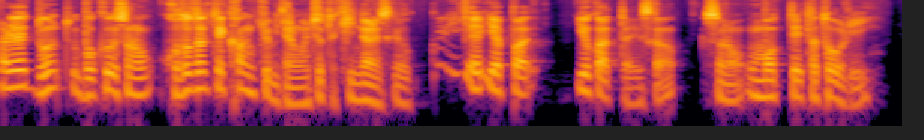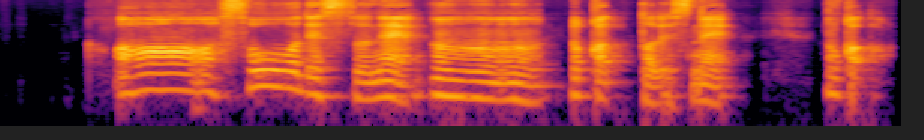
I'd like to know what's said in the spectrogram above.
あれ、ど、僕、その子育て環境みたいなのもちょっと気になるんですけど、ややっぱ良かったですか？その思っていた通り？ああ、そうですね。うんうんうん。よかったですね。なんか、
